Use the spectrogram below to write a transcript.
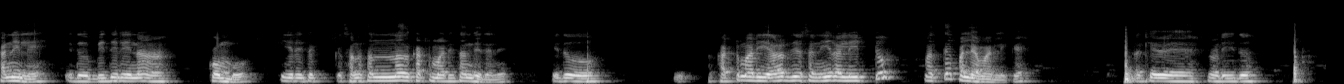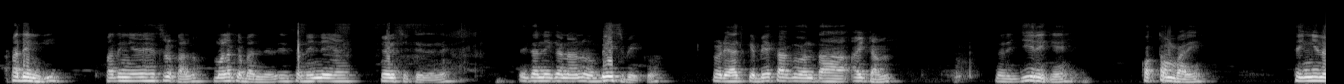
ಕನೇಲೆ, ಇದು ಬಿದಿರಿನ ಕೊಂಬು. ಈ ರೀತಿ ಸಣ್ಣ ಸಣ್ಣದು ಕಟ್ ಮಾಡಿ ತಂದಿದ್ದೇನೆ. ಇದು ಕಟ್ ಮಾಡಿ ಎರಡು ದಿವಸ ನೀರಲ್ಲಿ ಇಟ್ಟು ಮತ್ತೆ ಪಲ್ಯ ಮಾಡಲಿಕ್ಕೆ. ಅದಕ್ಕೆ ನೋಡಿ ಇದು ಪದಂಗಿ. ಪದಂಗಿ ಹೆಸರು ಕಾಳು ಮೊಳಕೆ ಬಂದಿದೆ. ಈ ಸಹ ನಿನ್ನೆ ಎಣಿಸಿಟ್ಟಿದ್ದೇನೆ ಇದನ್ನೀಗ ನಾನು ಬೇಯಿಸಬೇಕು. ನೋಡಿ, ಅದಕ್ಕೆ ಬೇಕಾಗುವಂಥ ಐಟಮ್ ನೋಡಿ, ಜೀರಿಗೆ, ಕೊತ್ತಂಬರಿ, ತೆಂಗಿನ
